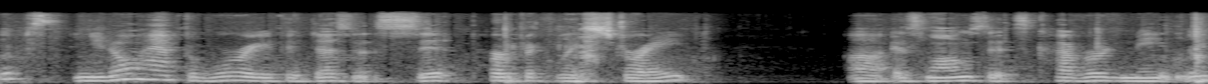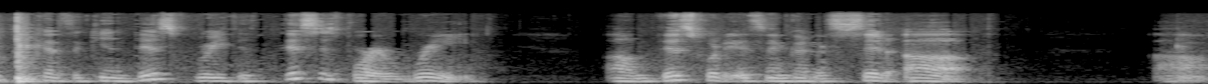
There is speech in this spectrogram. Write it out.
Oops, and you don't have to worry if it doesn't sit perfectly straight uh, as long as it's covered neatly because again this wreath is, this is for a wreath. Um, this one isn't going to sit up. Uh,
